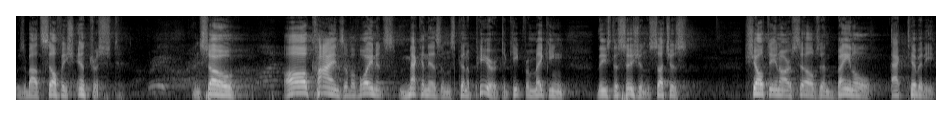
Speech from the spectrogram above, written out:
it was about selfish interest. And so all kinds of avoidance mechanisms can appear to keep from making these decisions, such as sheltering ourselves in banal activity.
